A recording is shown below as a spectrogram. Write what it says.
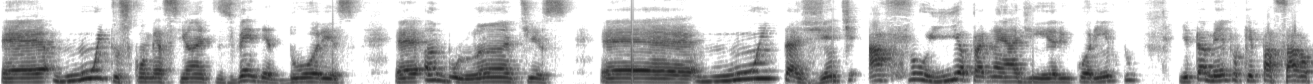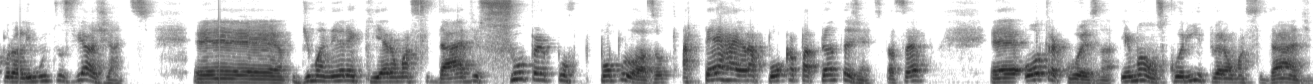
é, muitos comerciantes, vendedores, é, ambulantes, é, muita gente afluía para ganhar dinheiro em Corinto e também porque passava por ali muitos viajantes. É, de maneira que era uma cidade super populosa. A terra era pouca para tanta gente, tá certo? É, outra coisa, irmãos, Corinto era uma cidade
